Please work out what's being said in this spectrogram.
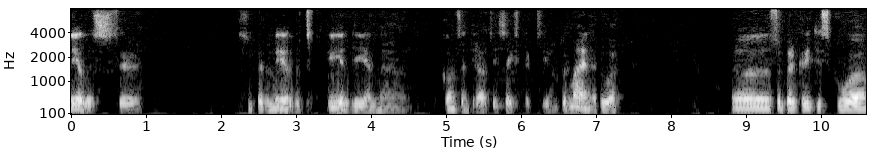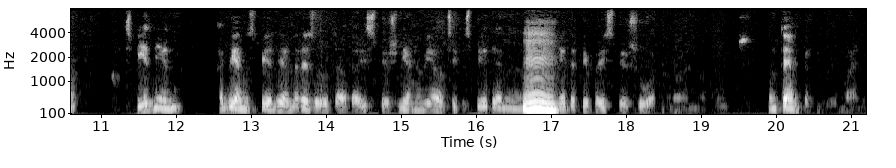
lielas, super lielas spiediena koncentrācijas ekstrakciju. Un tur maina to superkritisko spiedienu ar vienu spiedienu rezultātā izspiež vienu vielu, citu spiedienu mm. iedarbībā izspiež otru. Un temperatūra maina.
